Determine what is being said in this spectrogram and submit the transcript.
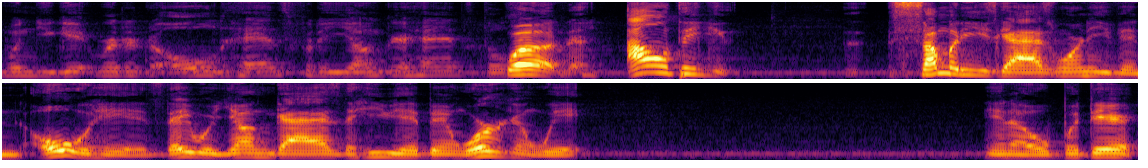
When you get rid of the old heads for the younger heads, those Well, I don't think some of these guys weren't even old heads. They were young guys that he had been working with. You know, but they're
